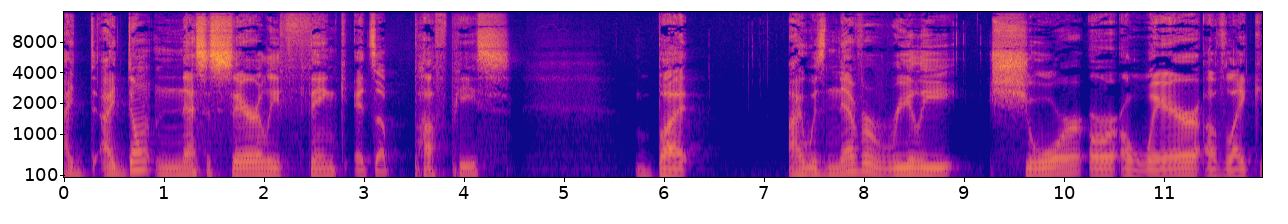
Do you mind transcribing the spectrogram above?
I, I don't necessarily think it's a puff piece, but I was never really sure or aware of like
